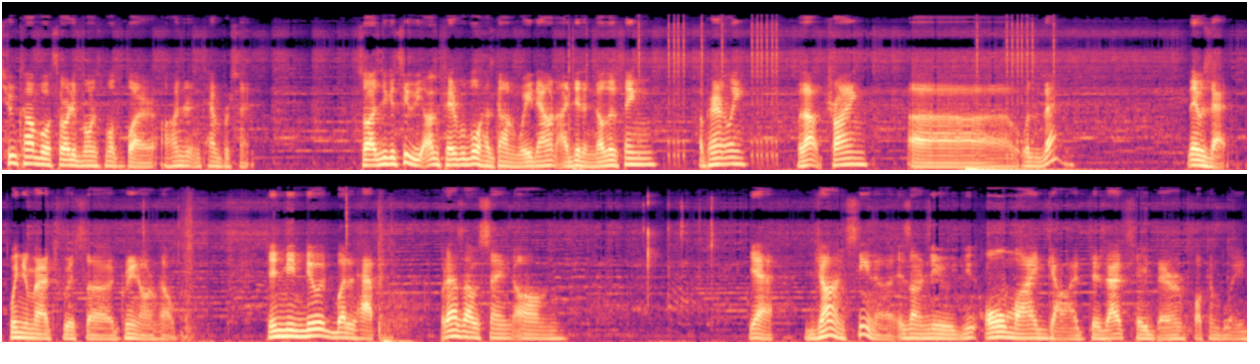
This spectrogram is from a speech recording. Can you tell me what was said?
2 combo authority bonus multiplier, 110%. So as you can see, the unfavorable has gone way down. I did another thing, apparently, without trying. Uh, what is that? There was that. Win your match with uh, green arm health. Didn't mean to do it, but it happened. But as I was saying, um, yeah, John Cena is our new. Oh my God, does that say Baron fucking Blade?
